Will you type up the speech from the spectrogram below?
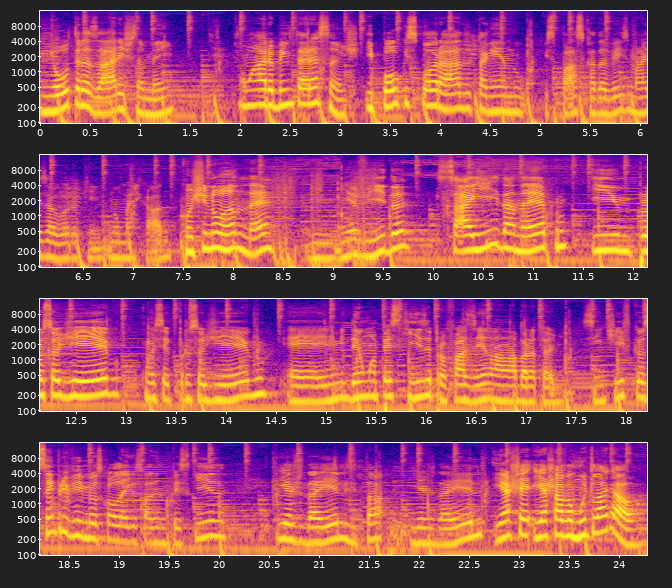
em outras áreas também. É uma área bem interessante e pouco explorada, está ganhando espaço cada vez mais agora aqui no mercado. Continuando, né, minha vida, saí da Nepro e o professor Diego, conversei com o professor Diego, é, ele me deu uma pesquisa para eu fazer lá no laboratório científico. Eu sempre vi meus colegas fazendo pesquisa, ia ajudar eles e tal, ia ajudar eles e, achei, e achava muito legal.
